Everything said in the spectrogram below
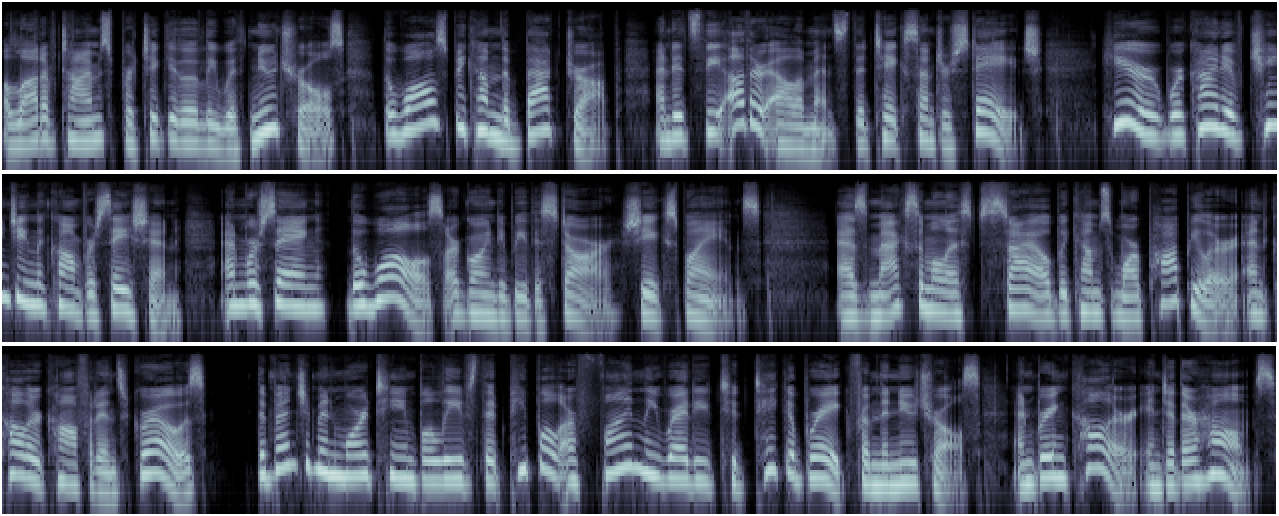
A lot of times, particularly with neutrals, the walls become the backdrop, and it's the other elements that take center stage. Here, we're kind of changing the conversation, and we're saying the walls are going to be the star, she explains. As maximalist style becomes more popular and color confidence grows, the Benjamin Moore team believes that people are finally ready to take a break from the neutrals and bring color into their homes.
